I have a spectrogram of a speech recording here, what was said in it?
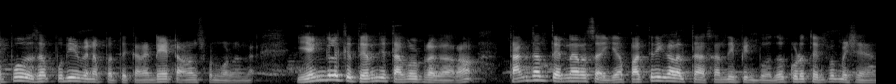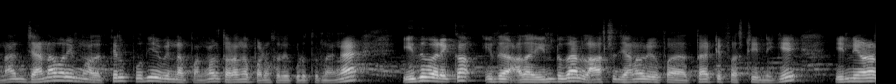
எப்போது சார் புதிய விண்ணப்பத்துக்கான டேட் அனௌன்ஸ்மெண்ட் பண்ணுவாங்க எங்களுக்கு தெரிஞ்ச தகவல் பிரகாரம் தங்கம் தென்னரசு ஐயா பத்திரிகையாளர் சந்திப்பின் போது கொடுத்த இன்ஃபர்மேஷன் என்னன்னா ஜனவரி மாதத்தில் புதிய விண்ணப்பங்கள் தொடங்கப்படும் சொல்லி கொடுத்துருந்தாங்க. இது வரைக்கும் இது அதை இன்று தான் லாஸ்ட் ஜனவரி தேர்ட்டி ஃபஸ்ட் இன்றைக்கி இன்னையோட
